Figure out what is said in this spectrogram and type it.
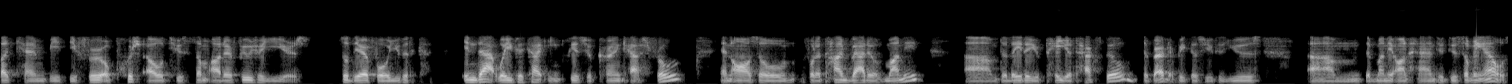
but can be deferred or pushed out to some other future years. So therefore, you could, in that way, you could kind of increase your current cash flow. And also for the time value of money, um, the later you pay your tax bill, the better because you could use um, the money on hand to do something else.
